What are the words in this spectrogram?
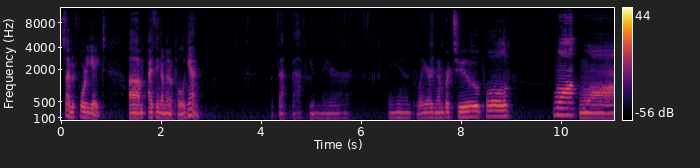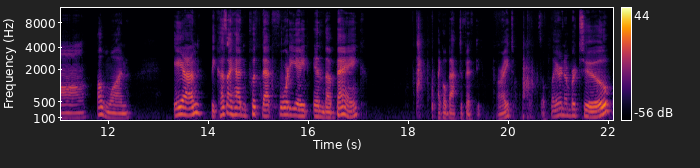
so I'm at 48. Um, I think I'm going to pull again. Put that back in there. And player number two pulled wah, wah, a one. And because I hadn't put that 48 in the bank, I go back to 50. All right. So player number two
